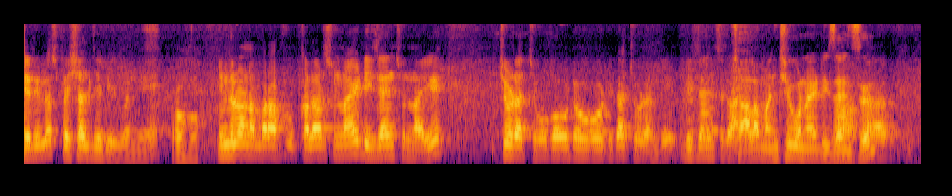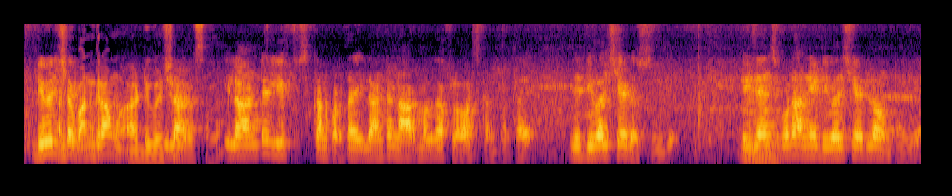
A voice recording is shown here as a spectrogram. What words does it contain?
జరీలో స్పెషల్ జరీ ఇవన్నీ. ఇందులో నెంబర్ ఆఫ్ కలర్స్ ఉన్నాయి డిజైన్స్ ఉన్నాయి. చూడొచ్చు. ఒక్కొక్కటి ఒక్కొక్కటిగా చూడండి. డిజైన్స్ చాలా మంచిగా ఉన్నాయి డిజైన్స్. డివిల్ అంటే వన్ గ్రామ్ డివల్ షేడ్ వస్తుంది. ఇలా అంటే లీఫ్స్ కనపడతాయి. ఇలా అంటే నార్మల్గా ఫ్లవర్స్ కనపడతాయి. ఇది డివల్ షేడ్ వస్తుంది. డిజైన్స్ కూడా అన్ని డివల్ షేడ్లో ఉంటాయి.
